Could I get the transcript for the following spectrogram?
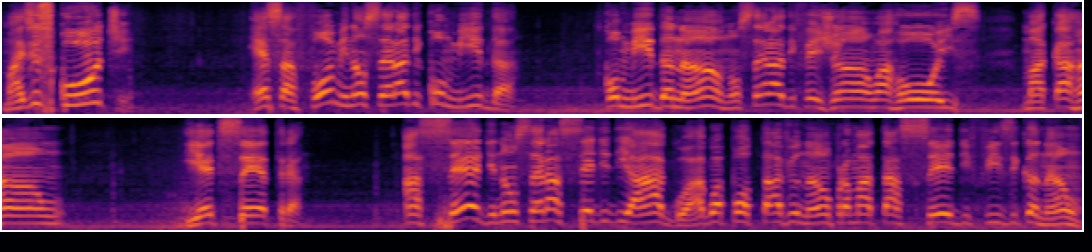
Mas escute, essa fome não será de comida. Comida não, não será de feijão, arroz, macarrão e etc. A sede não será sede de água, água potável não, para matar sede física não.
